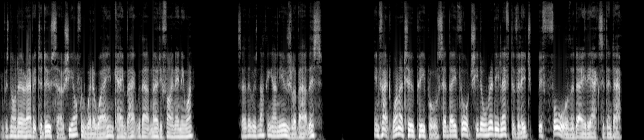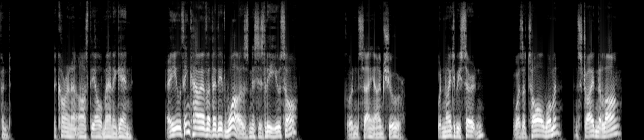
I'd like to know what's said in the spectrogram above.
It was not her habit to do so. She often went away and came back without notifying anyone. So there was nothing unusual about this. In fact, one or two people said they thought she'd already left the village before the day the accident happened. The coroner asked the old man again, You think, however, that it was Mrs. Lee you saw? Couldn't say, I'm sure. Wouldn't I to be certain? It was a tall woman, and striding along,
